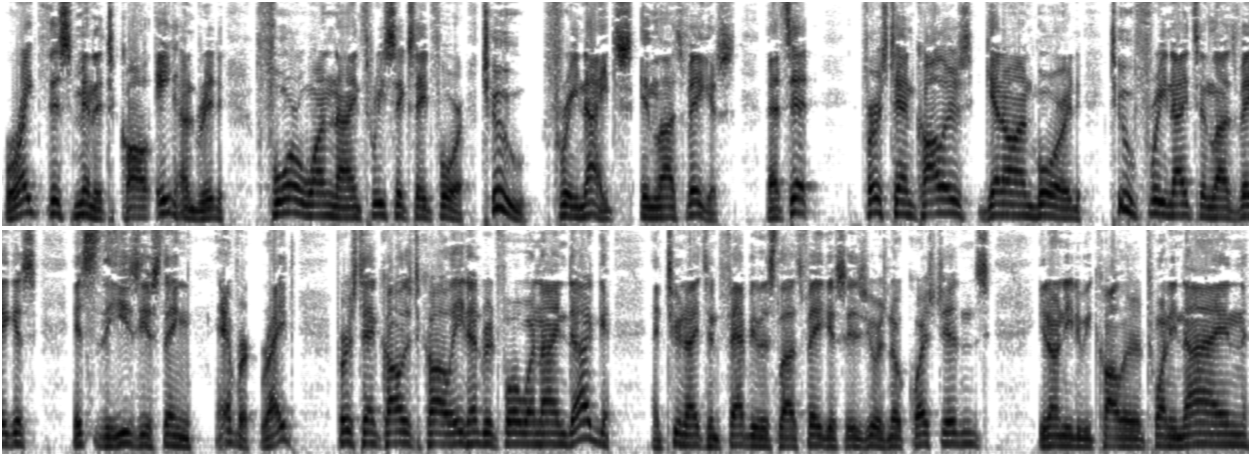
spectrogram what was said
right this minute call 800 419 3684. Two free nights in Las Vegas. That's it. First 10 callers, get on board. Two free nights in Las Vegas. It's the easiest thing ever, right? First 10 callers to call 800 419 Doug. And two nights in fabulous Las Vegas is yours. No questions. You don't need to be caller 29.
